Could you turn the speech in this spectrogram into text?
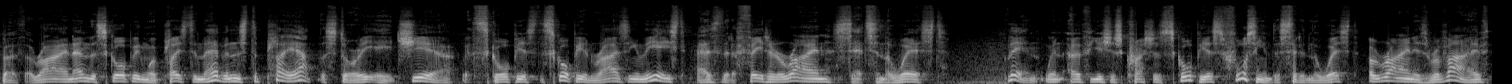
Both Orion and the Scorpion were placed in the heavens to play out the story each year, with Scorpius the Scorpion rising in the east as the defeated Orion sets in the west. Then, when Ophiuchus crushes Scorpius, forcing him to sit in the west, Orion is revived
